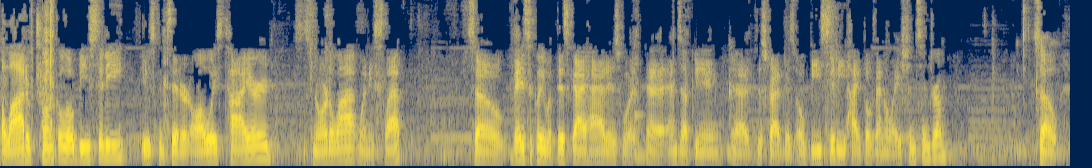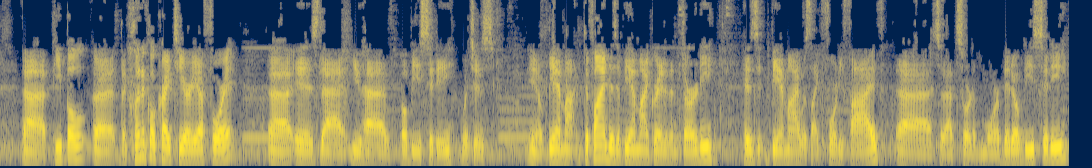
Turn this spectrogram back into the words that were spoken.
a lot of truncal obesity. He was considered always tired. Snored a lot when he slept. So basically, what this guy had is what uh, ends up being uh, described as obesity hypoventilation syndrome. So, uh, people, uh, the clinical criteria for it uh, is that you have obesity, which is, you know, BMI defined as a BMI greater than 30. His BMI was like 45, uh, so that's sort of morbid obesity.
